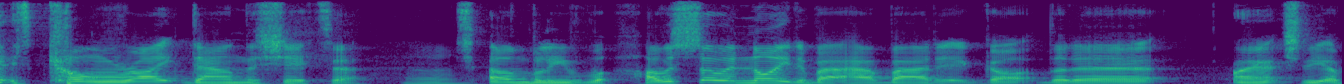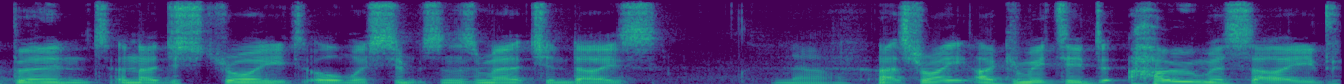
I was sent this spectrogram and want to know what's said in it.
It's gone right down the shitter. It's unbelievable. I was so annoyed about how bad it got that uh, I actually I burned and I destroyed all my Simpsons merchandise. No. That's right. I committed homicide.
